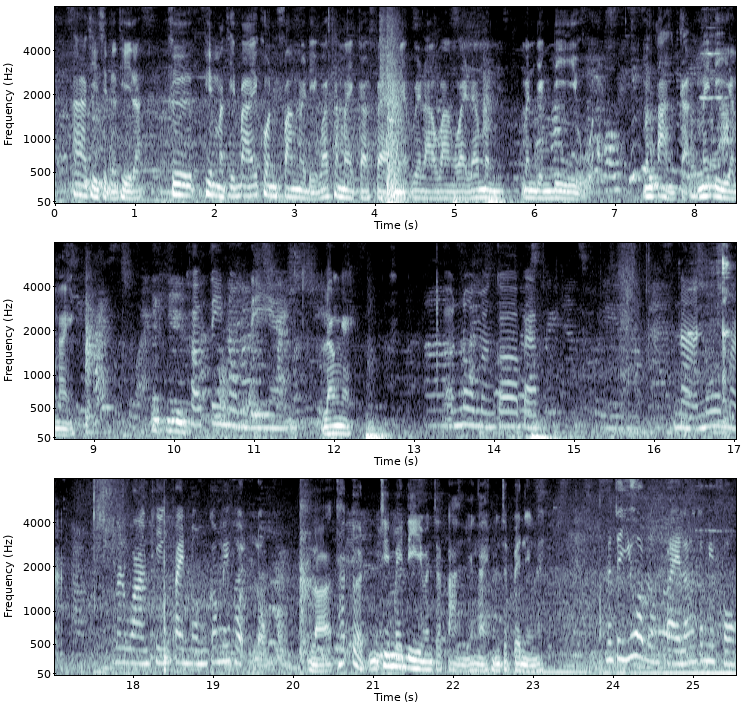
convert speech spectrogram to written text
5นาที 10 นาทีแล้ว คือพิมพ์อธิบายให้คนฟังหน่อยดิว่าทำไมกาแฟเนี่ยเวลาวางไว้แล้วมันมันยังดีอยู่อะมันต่างกันไม่ดียังไง เขาตีนมดีไงแล้วไง แล้วนมมันก็แบบ หนานุ่มอะ มันวางทิ้งไปนมก็ไม่หดลง เหรอ ถ้าเกิดที่ไม่ดีมันจะต่างยังไง มันจะเป็นยังไง มันจะยวบลงไปแล้วมันก็มีฟอง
